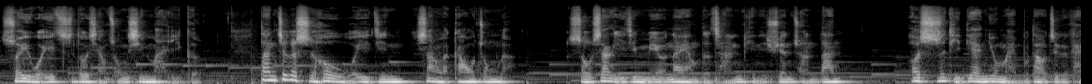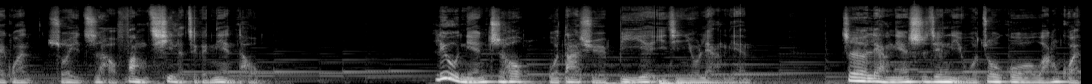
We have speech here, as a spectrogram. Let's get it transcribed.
所以我一直都想重新买一个。但这个时候我已经上了高中了，手上已经没有那样的产品宣传单，而实体店又买不到这个开关，所以只好放弃了这个念头。六年之后，我大学毕业已经有两年。这两年时间里，我做过网管、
